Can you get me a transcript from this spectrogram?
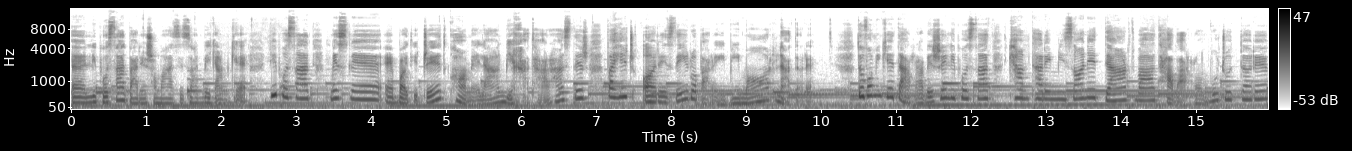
لیپوست برای شما عزیزان بگم که لیپوست مثل بادی جت کاملا بی خطر هستش و هیچ آرزه ای رو برای بیمار نداره. دومی که در روش لیپوست کمترین میزان درد و تورم وجود داره.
